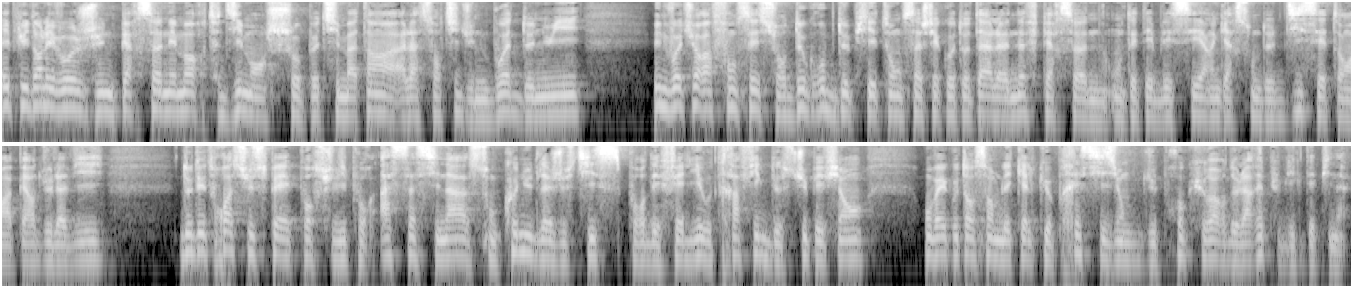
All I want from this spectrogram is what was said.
Et puis dans les Vosges, une personne est morte dimanche au petit matin à la sortie d'une boîte de nuit. Une voiture a foncé sur deux groupes de piétons. Sachez qu'au total, neuf personnes ont été blessées. Un garçon de 17 ans a perdu la vie. Deux des trois suspects poursuivis pour assassinat sont connus de la justice pour des faits liés au trafic de stupéfiants. On va écouter ensemble les quelques précisions du procureur de la République d'Épinal.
